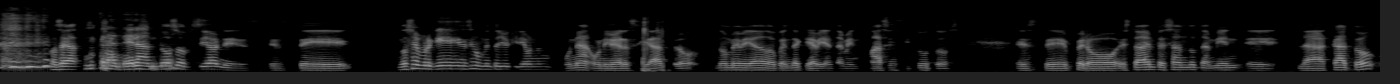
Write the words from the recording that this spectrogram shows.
O sea, eran dos opciones. Este, no sé por qué en ese momento yo quería una, una universidad, pero no me había dado cuenta que había también más institutos. Este, pero estaba empezando también eh, la Cato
